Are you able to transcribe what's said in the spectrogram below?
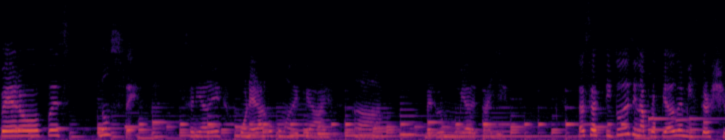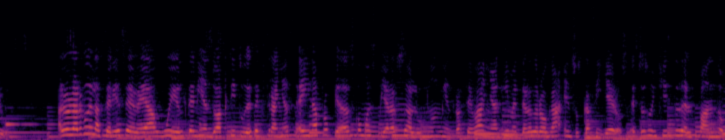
Pero pues no sé, sería de poner algo como de que hay verlo muy a detalle. Las actitudes inapropiadas de Mr. Shu. A lo largo de la serie se ve a Will teniendo actitudes extrañas e inapropiadas como espiar a sus alumnos mientras se bañan y meter droga en sus casilleros. Esto es un chiste del fandom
